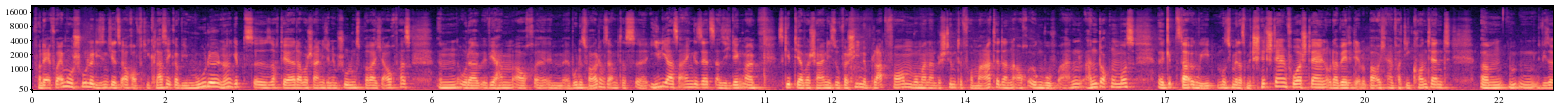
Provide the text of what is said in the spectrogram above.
von der FOM-Hochschule. Die sind jetzt auch auf die Klassiker wie Moodle. Ne? Gibt es, äh, sagt ja da wahrscheinlich in dem Schulungsbereich auch was. Ähm, oder wir haben auch äh, im Bundesverwaltungsamt das äh, ILIAS eingesetzt. Also ich denke mal, es gibt ja wahrscheinlich so verschiedene Plattformen, wo man dann bestimmte Formate dann auch irgendwo an, andocken muss. Äh, gibt es da irgendwie, muss ich mir das mit Schnittstellen vorstellen oder werdet ihr bei euch einfach die Content, ähm, wie so,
